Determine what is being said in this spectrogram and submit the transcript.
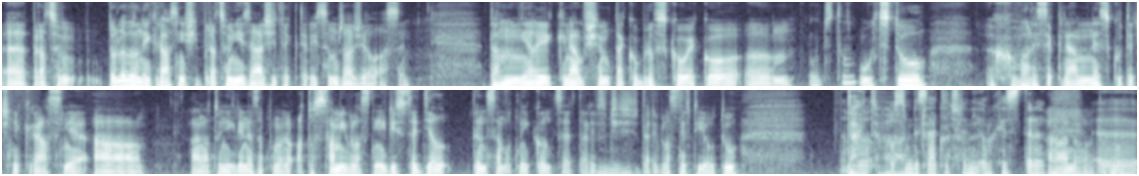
eh, pracovní, tohle byl nejkrásnější pracovní zážitek, který jsem zažil asi tam měli k nám všem tak obrovskou jako um, úctu? úctu, chovali se k nám neskutečně krásně a, a na to nikdy nezapomenu. A to samý vlastně, když se děl ten samotný koncert tady, v, mm. tady vlastně v té O2, tam tak byl 80 člený orchestr. Ano, to bylo e,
